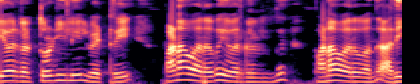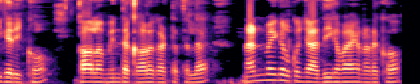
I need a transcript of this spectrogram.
இவர்கள் தொழிலில் வெற்றி பணவரவு இவர்கள் வந்து பணவரவு வந்து அதிகரிக்கும். காலம் இந்த காலகட்டத்தில் நன்மைகள் கொஞ்சம் அதிகமாக நடக்கும்.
